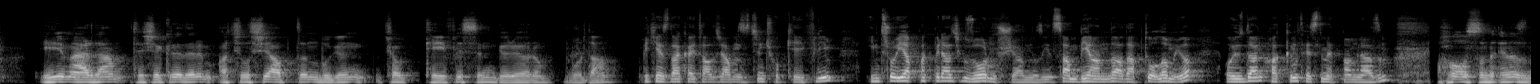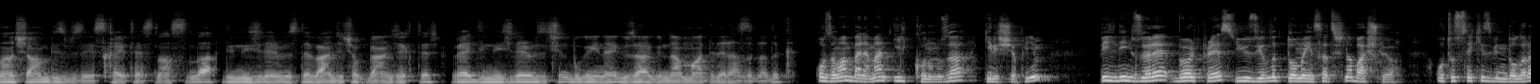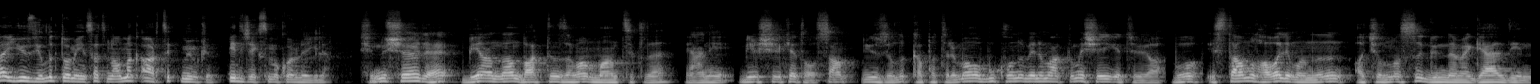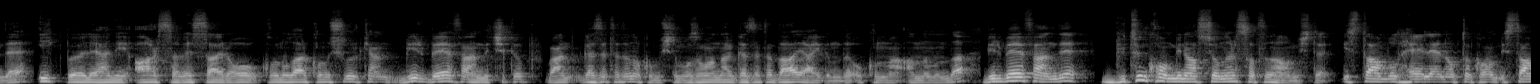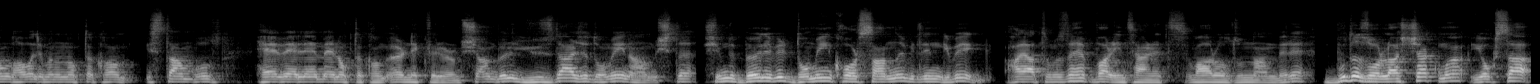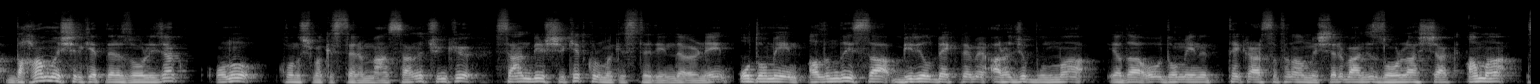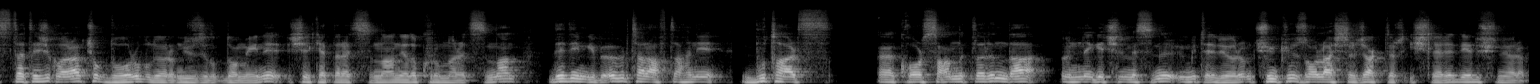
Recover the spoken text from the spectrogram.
İyiyim Erdem. Teşekkür ederim. Açılışı yaptın. Bugün çok keyiflisin. Görüyorum buradan. Bir kez daha kayıt alacağımız için çok keyifliyim. Introyu yapmak birazcık zormuş yalnız. İnsan bir anda adapte olamıyor. O yüzden hakkını teslim etmem lazım. Olsun en azından şu an biz bizeyiz kayıt esnasında. Dinleyicilerimiz de bence çok beğenecektir. Ve dinleyicilerimiz için bugün yine güzel gündem maddeleri hazırladık. O zaman ben hemen ilk konumuza giriş yapayım. Bildiğiniz üzere WordPress 100 yıllık domain satışına başlıyor. 38 bin dolara 100 yıllık domain satın almak artık mümkün. Ne diyeceksin bu konuyla ilgili? Şimdi şöyle bir yandan baktığın zaman mantıklı. Yani bir şirket olsam 100 yıllık kapatırım ama bu konu benim aklıma şeyi getiriyor. Bu İstanbul Havalimanı'nın açılması gündeme geldiğinde ilk böyle hani arsa vesaire o konular konuşulurken bir beyefendi çıkıp ben gazeteden okumuştum. O zamanlar gazete daha yaygındı okunma anlamında. Bir beyefendi bütün kombinasyonları satın almıştı. İstanbulhl.com, İstanbulhavalimanı.com, İstanbul hvlm.com örnek veriyorum şu an böyle yüzlerce domain almıştı. Şimdi böyle bir domain korsanlığı bildiğin gibi hayatımızda hep var internet var olduğundan beri. Bu da zorlaşacak mı yoksa daha mı şirketlere zorlayacak onu konuşmak isterim ben seninle. Çünkü sen bir şirket kurmak istediğinde örneğin o domain alındıysa bir yıl bekleme aracı bulma ya da o domaini tekrar satın alma işleri bence zorlaşacak. Ama stratejik olarak çok doğru buluyorum 100 yıllık domaini şirketler açısından ya da kurumlar açısından. Dediğim gibi öbür tarafta hani bu tarz e, korsanlıkların da önüne geçilmesini ümit ediyorum. Çünkü zorlaştıracaktır işleri diye düşünüyorum.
